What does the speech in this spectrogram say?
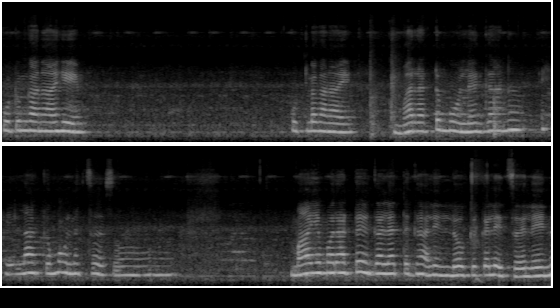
कुठून गाणं आहे? कुठलं गाणं आहे? मराठ मोल गाणं हे लाख मोलच सोनं. माय मराठ गळ्यात घालीन लोककलेचं लेन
